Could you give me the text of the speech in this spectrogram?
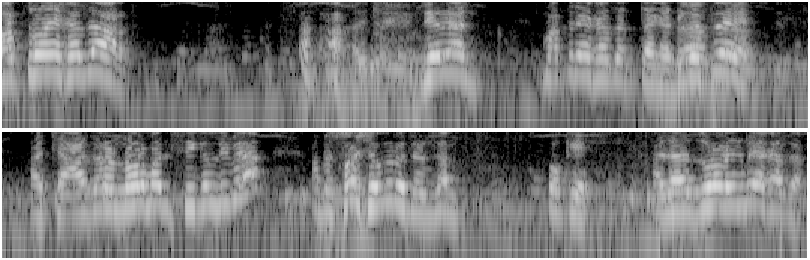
মাত্র এক হাজার। দিয়ে দেন মাত্র এক হাজার টাকা ঠিক আছে? আচ্ছা আর যারা নর্মাল সিঙ্গেল নিবে আপনি ছয়শো করে দেন যান। ওকে যারা জোড়া নিবে এক হাজার।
